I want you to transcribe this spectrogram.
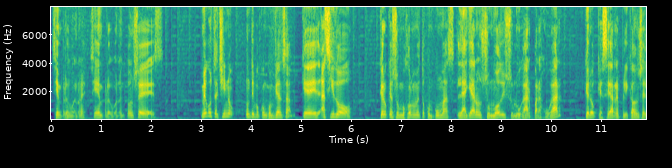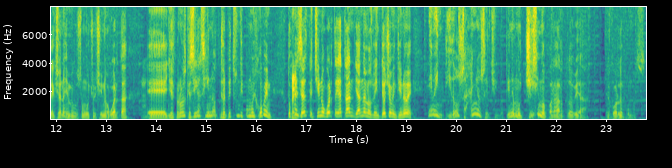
siempre es bueno, ¿eh? Siempre es bueno. Entonces, me gusta el chino, un tipo con confianza, que ha sido, creo que en su mejor momento con Pumas, le hallaron su modo y su lugar para jugar. Creo que se ha replicado en selección. y me gustó mucho el chino Huerta. Eh, y esperemos que siga así, ¿no? Te repito, es un tipo muy joven. Tú pensarás que el chino Huerta ya, ya anda a los 28, 29. Tiene 22 años el chino. Tiene muchísimo para dar todavía el jugador de Pumas.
